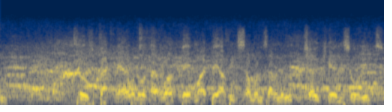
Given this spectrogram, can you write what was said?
on Till's back there. I wonder what that might be. It might be. I think someone's having a little joke here in this audience.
